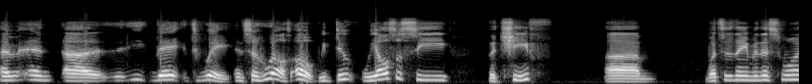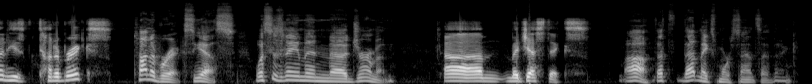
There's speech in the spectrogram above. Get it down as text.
and, and uh, they wait. And so who else? Oh, we do. We also see the chief. Um, what's his name in this one? He's ton of bricks. Ton of bricks, yes. What's his name in uh, German? Um, Majestix. Ah, that that makes more sense, I think.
